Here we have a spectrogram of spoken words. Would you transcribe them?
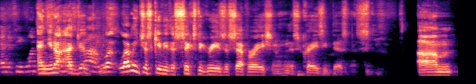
and if he wants And to you know, I us just, crumbs- let, let me just give you the six degrees of separation in this crazy business. Um,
